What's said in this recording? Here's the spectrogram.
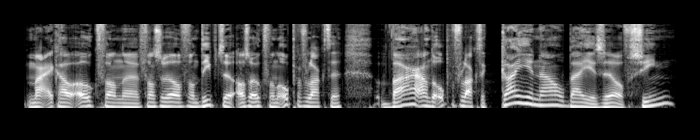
Maar ik hou ook van, uh, van zowel van diepte als ook van oppervlakte. Waar aan de oppervlakte kan je nou bij jezelf zien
